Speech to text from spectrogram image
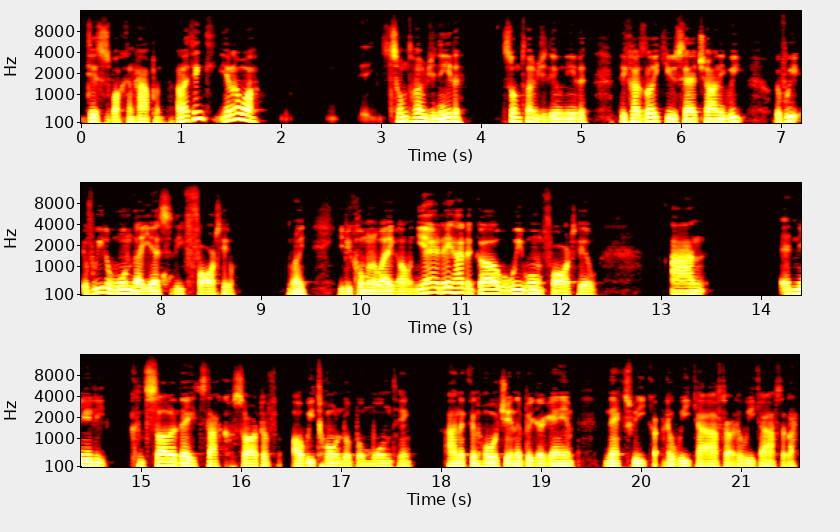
this is what can happen. And I think you know what. Sometimes you need it. Sometimes you do need it because, like you said, Seany, we if we if we'd have won that yesterday four two, right? You'd be coming away going, yeah, they had a goal, but we won 4 2. And it nearly consolidates that sort of, oh, we turned up on one thing. And it can hurt you in a bigger game next week or the week after or the week after that.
